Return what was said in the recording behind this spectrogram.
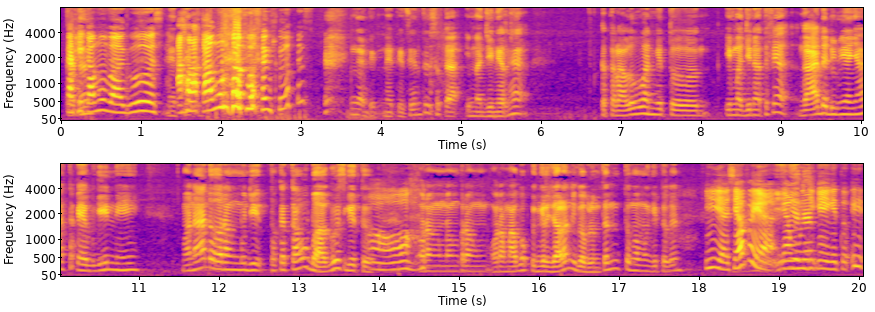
kaki Kadang- kamu bagus, Netizen- akhlak kamu nggak bagus. Enggak, netizen tuh suka imajinirnya keterlaluan gitu. Imajinatifnya nggak ada dunia nyata kayak begini. Mana ada orang muji toket kamu bagus gitu. Oh. Orang nongkrong, orang mabuk pinggir jalan juga belum tentu ngomong gitu kan. Iya, siapa ya Iya yang kan? muji kayak gitu? Ih,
